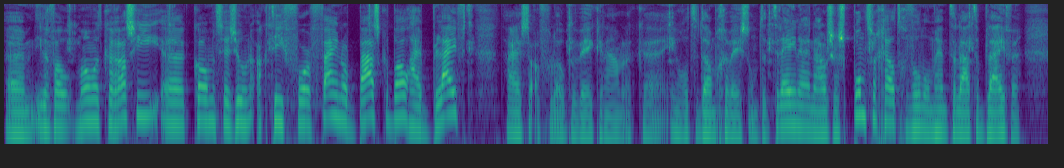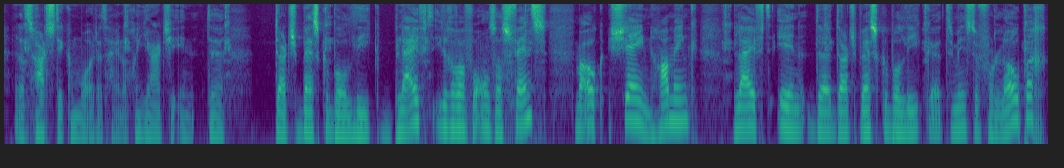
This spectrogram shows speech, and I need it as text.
Um, in ieder geval Mohamed Karassi komend seizoen actief voor Feyenoord Basketbal. Hij blijft. Hij is de afgelopen weken namelijk in Rotterdam geweest om te trainen en nou is er sponsorgeld gevonden om hem te laten blijven. En dat is hartstikke mooi dat hij nog een jaartje in de Dutch Basketball League blijft. In ieder geval voor ons als fans. Maar ook Shane Hamming blijft in de Dutch Basketball League. Uh, tenminste voorlopig.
